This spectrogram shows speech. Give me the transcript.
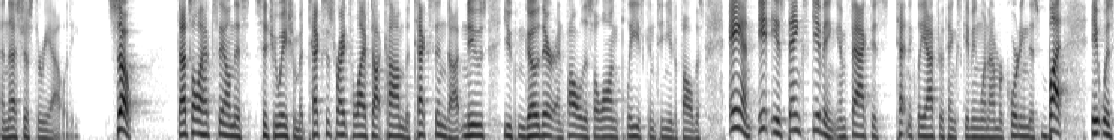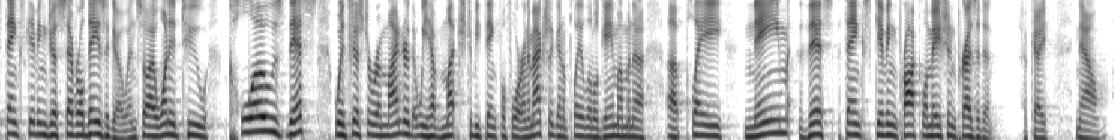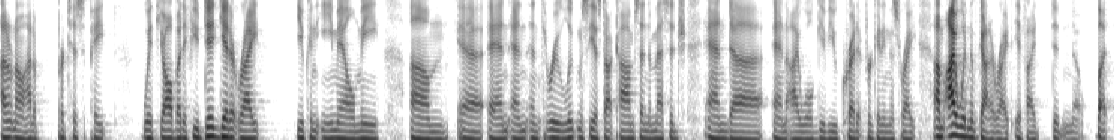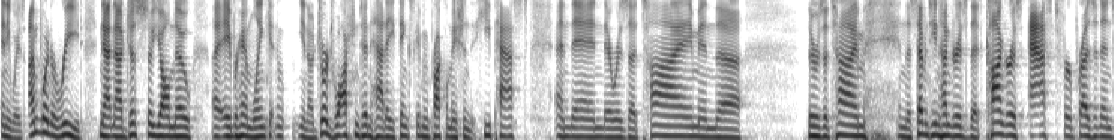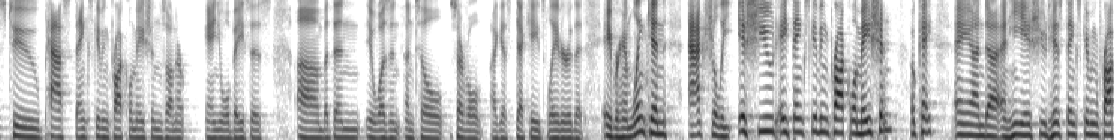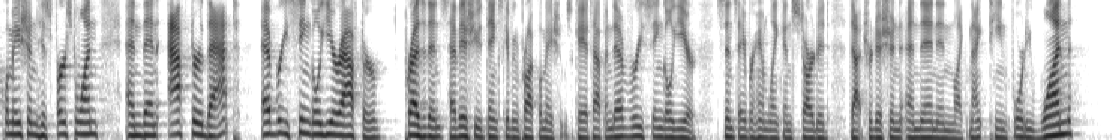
And that's just the reality. So that's all I have to say on this situation. But TexasRightToLife.com, the Texan.news, you can go there and follow this along. Please continue to follow this. And it is Thanksgiving. In fact, it's technically after Thanksgiving when I'm recording this, but it was Thanksgiving just several days ago. And so I wanted to close this with just a reminder that we have much to be thankful for. And I'm actually going to play a little game. I'm going to uh, play Name This Thanksgiving Proclamation President. Okay. Now, I don't know how to participate with y'all. But if you did get it right, you can email me um, uh, and and and through lukemacias.com send a message and uh, and I will give you credit for getting this right. Um, I wouldn't have got it right if I didn't know. But anyways, I'm going to read now. Now, just so y'all know, uh, Abraham Lincoln, you know, George Washington had a Thanksgiving proclamation that he passed, and then there was a time in the there was a time in the 1700s that Congress asked for presidents to pass Thanksgiving proclamations on an annual basis. Um, but then it wasn't until several, I guess, decades later that Abraham Lincoln actually issued a Thanksgiving proclamation. Okay, and uh, and he issued his Thanksgiving proclamation, his first one, and then after that, every single year after presidents have issued Thanksgiving proclamations. Okay, it's happened every single year since Abraham Lincoln started that tradition. And then in like 1941,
